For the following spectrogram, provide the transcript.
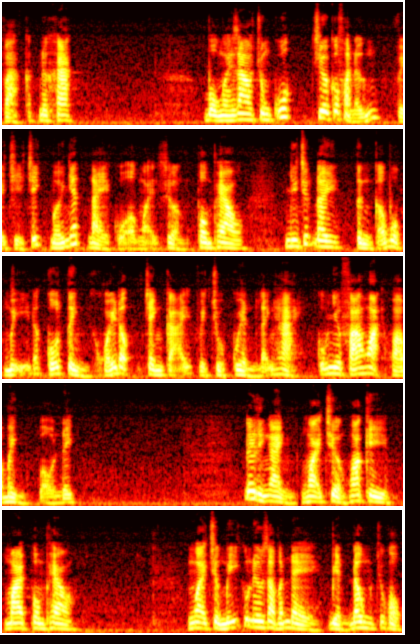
và các nước khác. Bộ Ngoại giao Trung Quốc chưa có phản ứng về chỉ trích mới nhất này của ông Ngoại trưởng Pompeo, nhưng trước đây từng cáo buộc Mỹ đã cố tình khuấy động tranh cãi về chủ quyền lãnh hải cũng như phá hoại hòa bình và ổn định. Đây là hình ảnh Ngoại trưởng Hoa Kỳ Mike Pompeo Ngoại trưởng Mỹ cũng nêu ra vấn đề Biển Đông trong họp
